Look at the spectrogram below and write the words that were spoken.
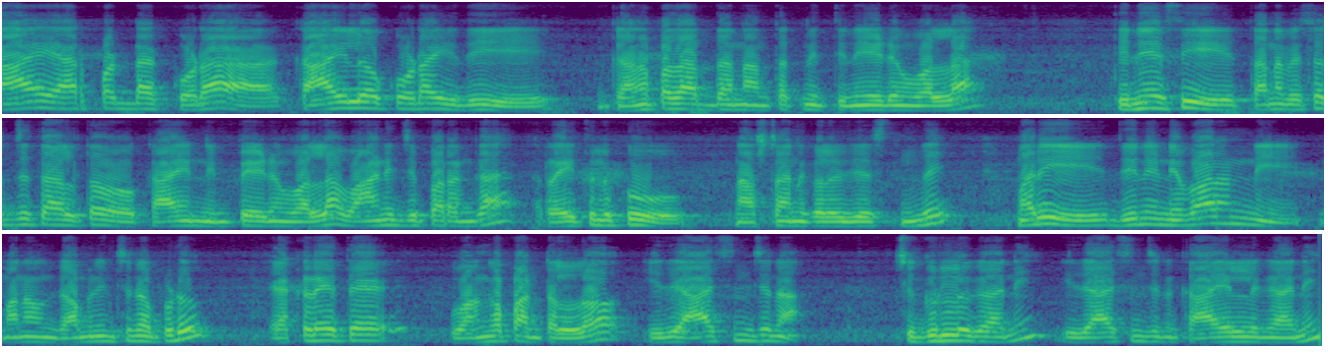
కాయ ఏర్పడ్డాక కూడా కాయలో కూడా ఇది ఘన పదార్థాన్ని అంతటిని తినేయడం వల్ల తినేసి తన విసర్జితాలతో కాయను నింపేయడం వల్ల వాణిజ్యపరంగా రైతులకు నష్టాన్ని కలుగజేస్తుంది. మరి దీని నివారణని మనం గమనించినప్పుడు ఎక్కడైతే వంగ పంటల్లో ఇది ఆశించిన చిగుళ్ళు కానీ ఇది ఆశించిన కాయలను కానీ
